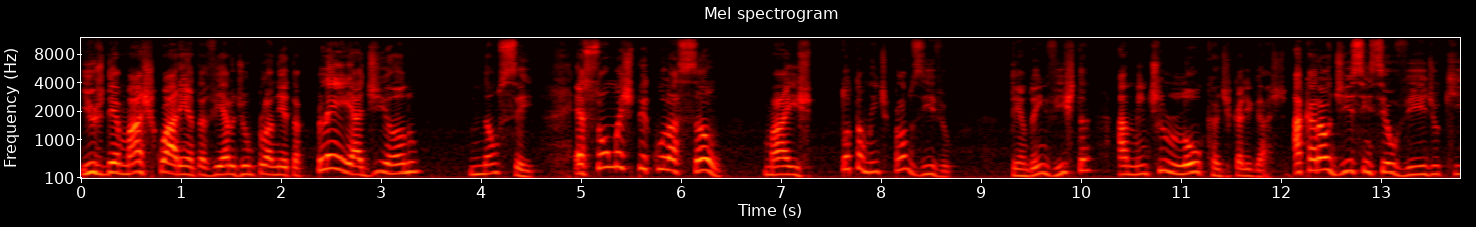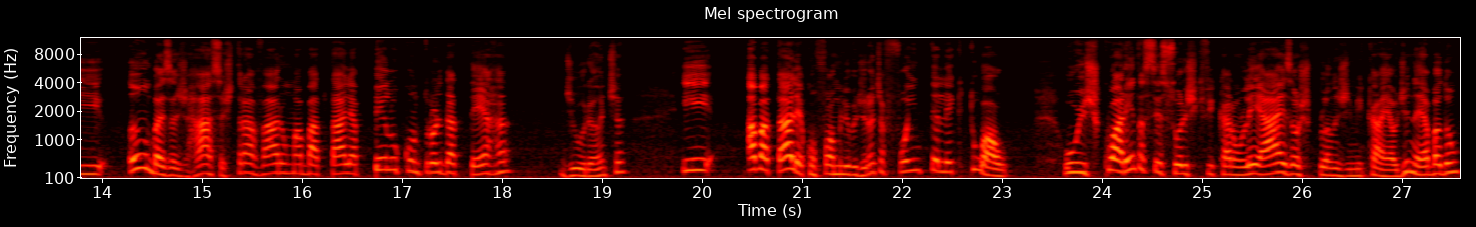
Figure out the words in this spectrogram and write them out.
e os demais 40 vieram de um planeta pleiadiano, não sei. É só uma especulação, mas totalmente plausível, tendo em vista a mente louca de Caligasta. A Carol disse em seu vídeo que ambas as raças travaram uma batalha pelo controle da Terra de Urântia e a batalha, conforme o livro de Urântia, foi intelectual. Os 40 assessores que ficaram leais aos planos de Micael de Nébadon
